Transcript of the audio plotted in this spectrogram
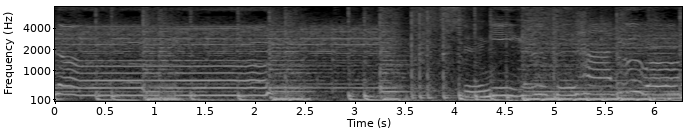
の。過ぎゆく春を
